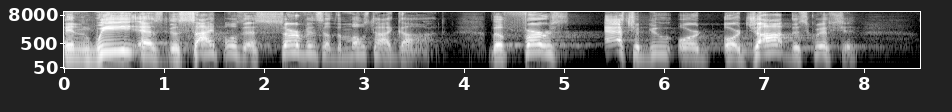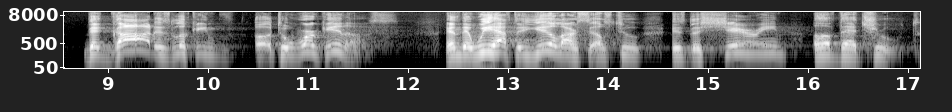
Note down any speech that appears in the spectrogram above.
And we, as disciples, as servants of the Most High God, the first attribute or, or job description that God is looking uh, to work in us and that we have to yield ourselves to is the sharing of that truth.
